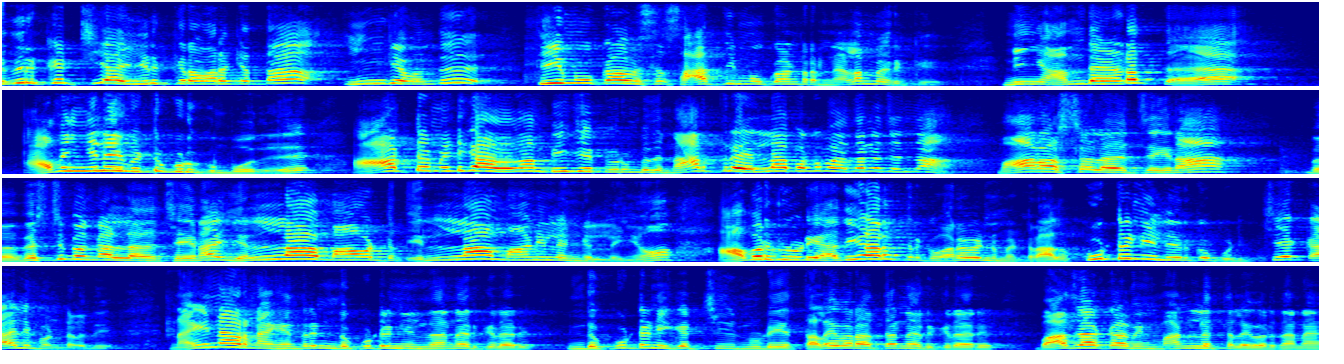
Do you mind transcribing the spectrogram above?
எதிர்கட்சியாக இருக்கிற வரைக்கும் தான் இங்கே வந்து திமுக விசஸ் அதிமுகன்ற நிலைமை இருக்குது நீங்கள் அந்த இடத்த அவங்களே விட்டு கொடுக்கும்போது ஆட்டோமேட்டிக்காக அதை தான் பிஜேபி விரும்புது. நார்த்தில் எல்லா பக்கமும் அதானே செஞ்சான். மகாராஷ்டிராவில் அதை செய்கிறான் வெஸ்ட் பெங்காலில் அதை செய்கிறான் எல்லா மாவட்டத்து எல்லா மாநிலங்கள்லையும் அவர்களுடைய அதிகாரத்திற்கு வர வேண்டும் என்றால் கூட்டணியில் இருக்கக்கூடிய காலி பண்ணுறது நயினார் நாகேந்திரன் இந்த கூட்டணியில் தானே இருக்கிறார். இந்த கூட்டணி கட்சியினுடைய தலைவராக தானே இருக்கிறாரு. பாஜகவின் மாநில தலைவர் தானே.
